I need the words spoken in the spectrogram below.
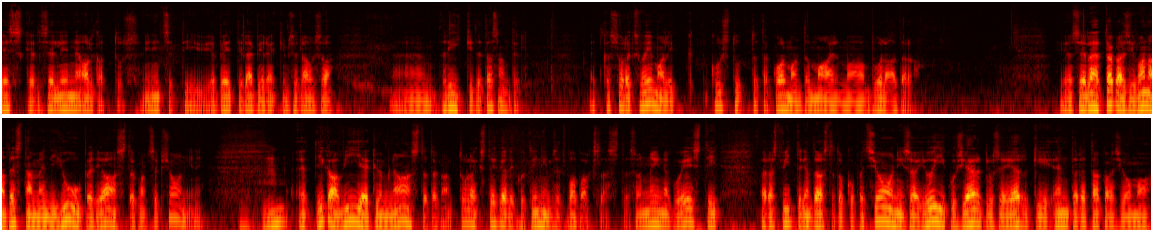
keskel selline algatus, initsiatiiv ja peeti läbirääkimisi lausa äh, riikide tasandil. et kas oleks võimalik kustutada kolmanda maailma võlad ära ja see läheb tagasi Vana Testamendi juubeliaasta kontseptsioonini mm. -hmm. et iga viiekümne aasta tagant tuleks tegelikult inimesed vabaks lasta. see on nii, nagu Eesti pärast viitekümmet aastat okupatsiooni sai õigusjärgluse järgi endale tagasi oma,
